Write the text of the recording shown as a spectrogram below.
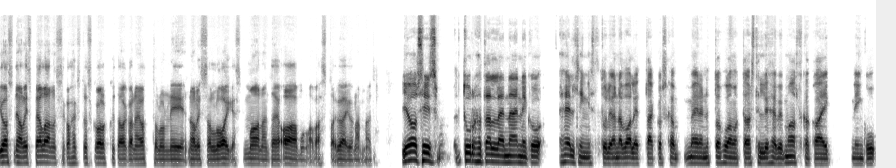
Jos ne olisi pelannut se 18.30 alkainen ottelu, niin ne olisi ollut oikeasti maanantai-aamulla vasta yöjunan myötä. Joo, siis turha tälleen näin niin kuin Helsingistä tuli aina valittaa, koska meillä nyt on huomattavasti lyhyempi matka kaik, niin kuin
